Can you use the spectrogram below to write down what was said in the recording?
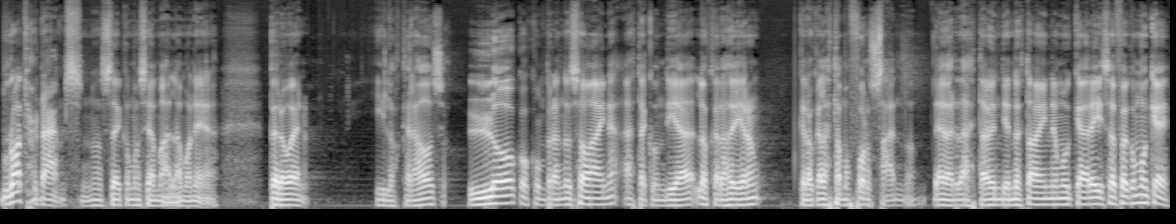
Rotterdams, no sé cómo se llama la moneda. Pero bueno, y los carajos locos comprando esa vaina hasta que un día los carajos dijeron, creo que la estamos forzando. De verdad, está vendiendo esta vaina muy cara. Y eso fue como que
